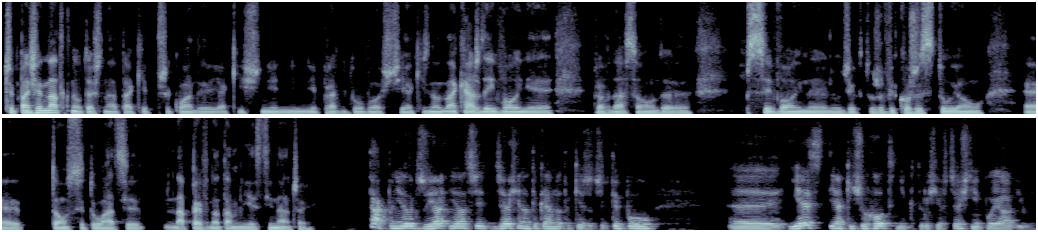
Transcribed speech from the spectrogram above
Czy pan się natknął też na takie przykłady jakichś nieprawidłowości, jakieś, no na każdej wojnie, prawda, są psy wojny, ludzie, którzy wykorzystują tą sytuację, na pewno tam nie jest inaczej. Tak, doktorze, ja, ja, się, ja się natykałem na takie rzeczy typu e, jest jakiś ochotnik, który się wcześniej pojawił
